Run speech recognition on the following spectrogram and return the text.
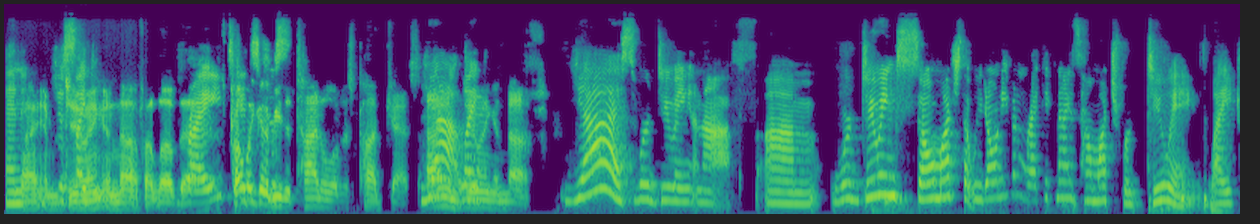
And I am doing like, enough. I love that. Right? It's probably going to be the title of this podcast. Yeah, I am like, doing enough. Yes, we're doing enough. Um, we're doing so much that we don't even recognize how much we're doing. Like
